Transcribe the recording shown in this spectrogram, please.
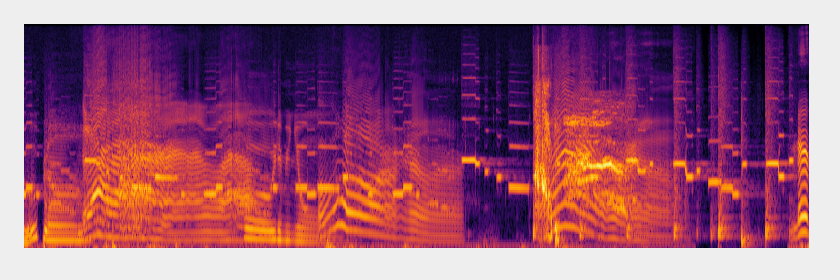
Gobelin. Oh, il est mignon. Le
